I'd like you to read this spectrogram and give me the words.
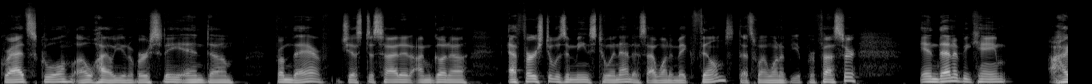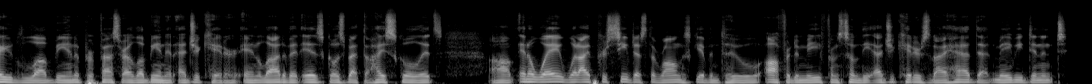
grad school, Ohio University, and um, from there just decided I'm gonna. At first, it was a means to an end. As I want to make films. That's why I want to be a professor, and then it became. I love being a professor. I love being an educator, and a lot of it is goes back to high school. It's um, in a way, what I perceived as the wrongs given to offer to me from some of the educators that I had that maybe didn't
